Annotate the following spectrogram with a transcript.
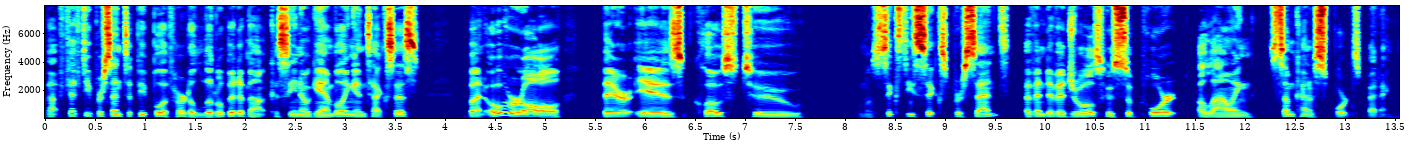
about 50% of people have heard a little bit about casino gambling in Texas. But overall, there is close to almost 66% of individuals who support allowing some kind of sports betting.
